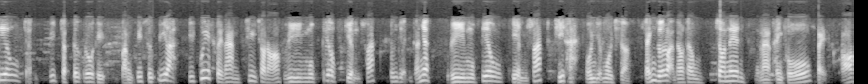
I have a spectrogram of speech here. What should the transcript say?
tiêu cái trật tự đô thị bằng cái sự đi lại cái quỹ thời gian chi cho đó vì mục tiêu kiểm soát phương tiện cá nhân vì mục tiêu kiểm soát khí thải ô nhiễm môi trường tránh rối loạn giao thông. Cho nên là thành phố phải có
